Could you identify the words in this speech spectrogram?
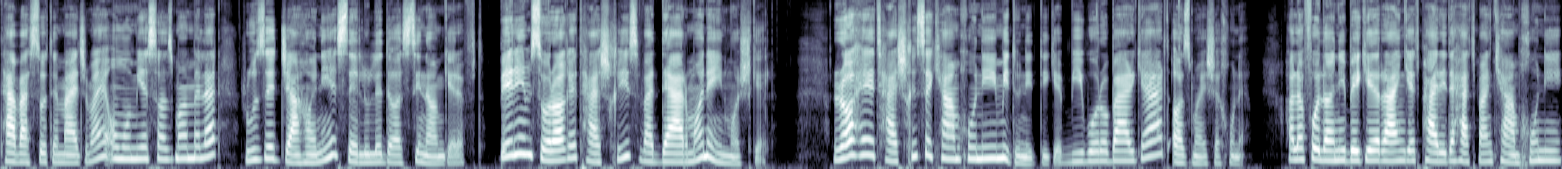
توسط مجمع عمومی سازمان ملل روز جهانی سلول داسی نام گرفت. بریم سراغ تشخیص و درمان این مشکل. راه تشخیص کمخونی می‌دونید دیگه بی برو برگرد آزمایش خونه. حالا فلانی بگه رنگت پریده حتما کمخونی.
